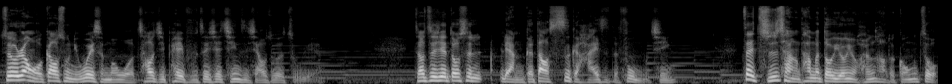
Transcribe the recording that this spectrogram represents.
最后，让我告诉你为什么我超级佩服这些亲子小组的组员。知道这些都是两个到四个孩子的父母亲，在职场他们都拥有很好的工作。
